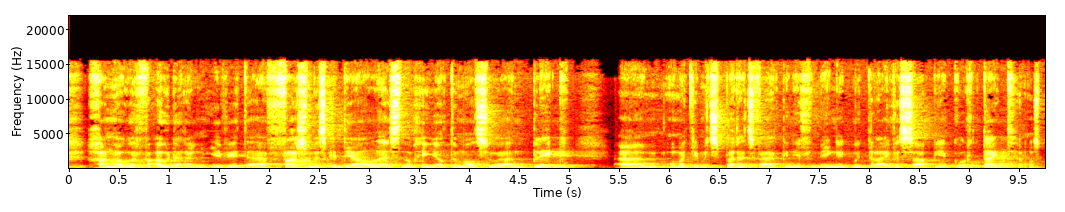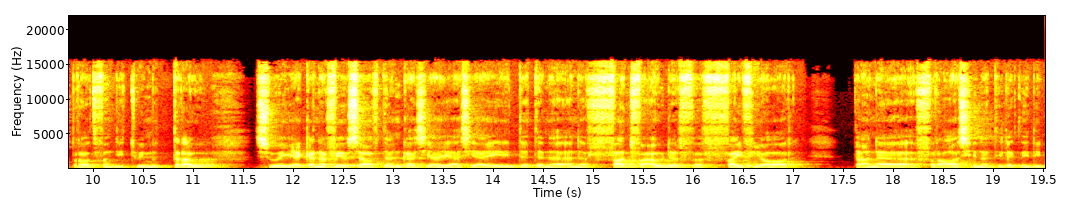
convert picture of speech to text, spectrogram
gaan maar oor veroudering. Jy weet 'n vars muskadel is nog nie heeltemal so in plek ehm um, omdat jy met spirits werk en jy vermeng dit met druiwesap. Jy kort tyd. Ons praat van die twee moet trou. So jy kan nou vir jouself dink as jy as jy dit in 'n in 'n vat verouder vir 5 jaar dan eh uh, verraas jy natuurlik nie die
